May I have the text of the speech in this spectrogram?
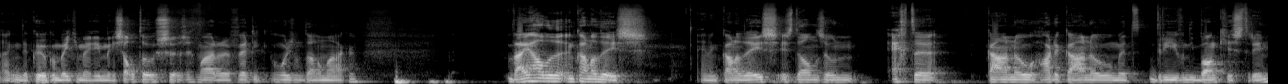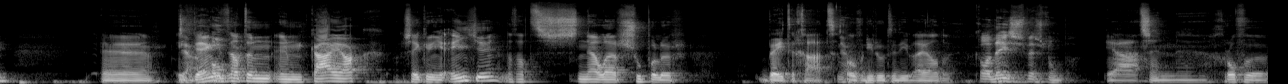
En daar kun je ook een beetje mee, mee salto's eh, zeg maar, eh, vertic- horizontaal maken. Wij hadden een Canadees. En een Canadees is dan zo'n echte kano, harde kano met drie van die bankjes erin. Eh, ik Ja, denk over- dat een, een kajak, zeker in je eentje, dat dat sneller, soepeler, beter gaat Ja. over die route die wij hadden. Canadees is best lomp. Ja, het zijn eh, grove,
